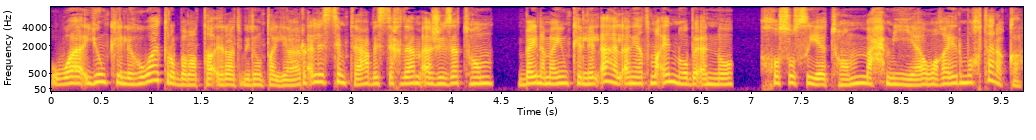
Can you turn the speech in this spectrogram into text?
ويمكن لهواة ربما الطائرات بدون طيار الاستمتاع باستخدام أجهزتهم بينما يمكن للأهل أن يطمئنوا بأنه خصوصيتهم محمية وغير مخترقة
